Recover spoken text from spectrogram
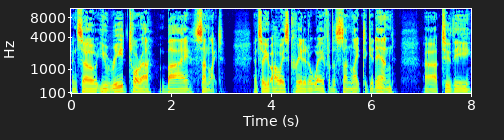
And so you read Torah by sunlight. And so you always created a way for the sunlight to get in uh, to the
